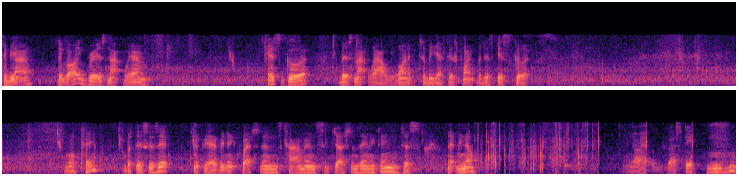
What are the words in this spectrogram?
To be honest, the garlic bread is not where it's good, but it's not where I want it to be at this point, but it's, it's good. Okay, But this is it. If you have any questions, comments, suggestions, anything, just let me know. Y'all have a blessed day. Mm-hmm.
